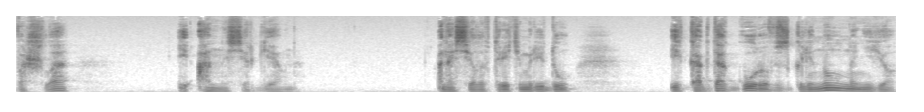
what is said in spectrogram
Вошла и Анна Сергеевна. Она села в третьем ряду, и когда Гуров взглянул на нее,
